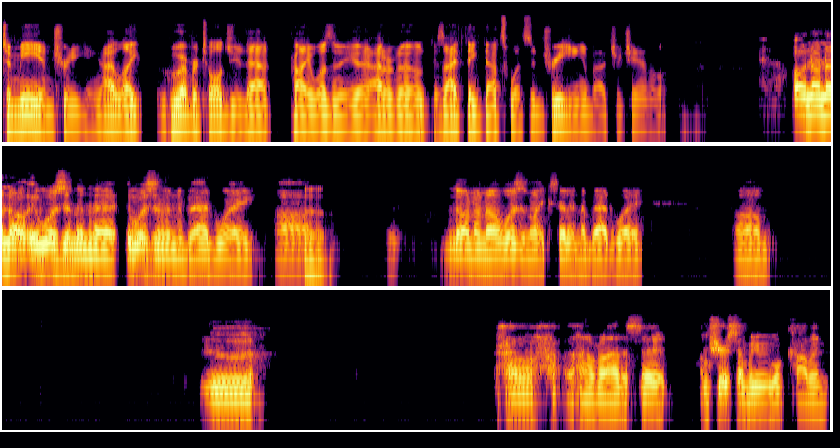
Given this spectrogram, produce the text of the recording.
to me intriguing. I like whoever told you that probably wasn't a I don't know because I think that's what's intriguing about your channel. Oh no no no! It wasn't in a it wasn't in a bad way. Um, Uh, no no no! It wasn't like said in a bad way. Um, uh, how I don't know how to say it. I'm sure somebody will comment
